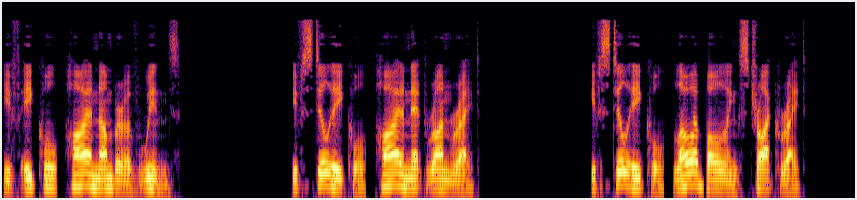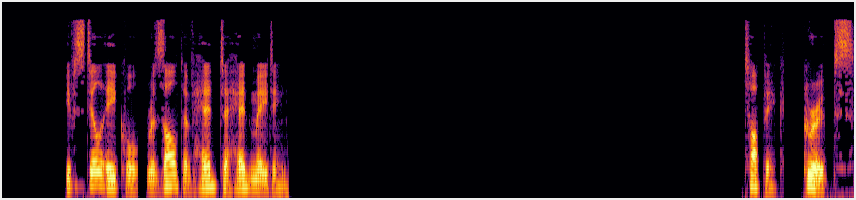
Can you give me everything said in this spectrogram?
if equal, higher number of wins, if still equal, higher net run rate. If still equal, lower bowling strike rate. If still equal, result of head-to-head -head meeting – Groups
